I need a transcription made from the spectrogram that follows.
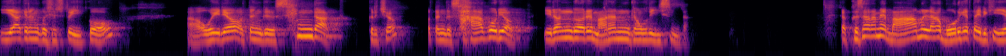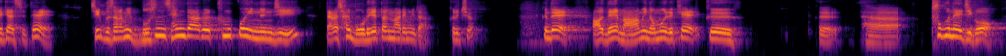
이야기하는 것일 수도 있고, 아, 오히려 어떤 그 생각, 그렇죠? 어떤 그 사고력, 이런 거를 말하는 경우도 있습니다. 그러니까 그 사람의 마음을 내가 모르겠다 이렇게 이야기했을 때 지금 그 사람이 무슨 생각을 품고 있는지 내가 잘 모르겠다는 말입니다. 그렇죠? 근데 아, 내 마음이 너무 이렇게 그, 그 아, 푸근해지고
